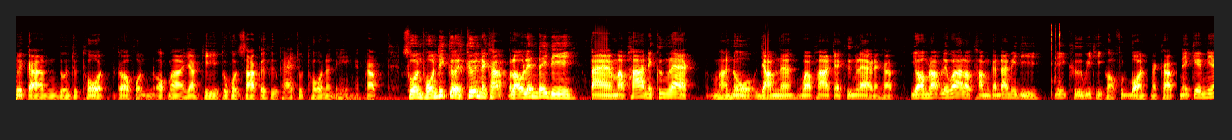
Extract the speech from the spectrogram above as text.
ด้วยการโดนจุดโทษก็ผลออกมาอย่างที่ทุกคนทราบก็คือแพ้จุดโทษนั่นเองนะครับส่วนผลที่เกิดขึ้นนะครับเราเล่นได้ดี แต่มาพลาดในครึ่งแรกมาโนย้ำนะว่าพลาดแค่ครึ่งแรกนะครับ ยอมรับเลยว่าเราทำกันได้ไม่ดี นี่คือวิถีของฟุตบอลนะครับ ในเกมนี้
